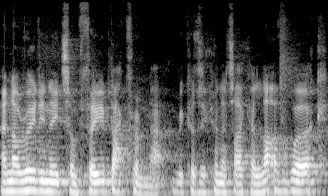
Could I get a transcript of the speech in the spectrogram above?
And I really need some feedback from that because it's going to take a lot of work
